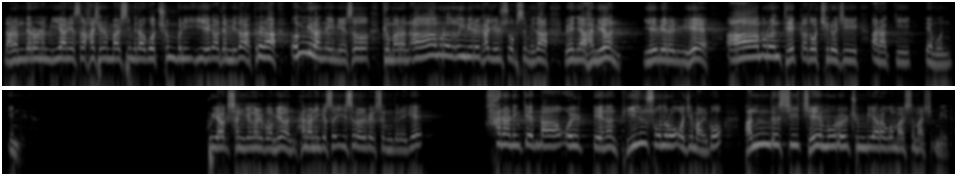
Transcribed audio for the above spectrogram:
나름대로는 미안해서 하시는 말씀이라고 충분히 이해가 됩니다. 그러나 엄밀한 의미에서 그 말은 아무런 의미를 가질 수 없습니다. 왜냐하면 예배를 위해 아무런 대가도 치르지 않았기 때문입니다. 구약 성경을 보면 하나님께서 이스라엘 백성들에게 하나님께 나올 때는 빈손으로 오지 말고 반드시 제물을 준비하라고 말씀하십니다.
